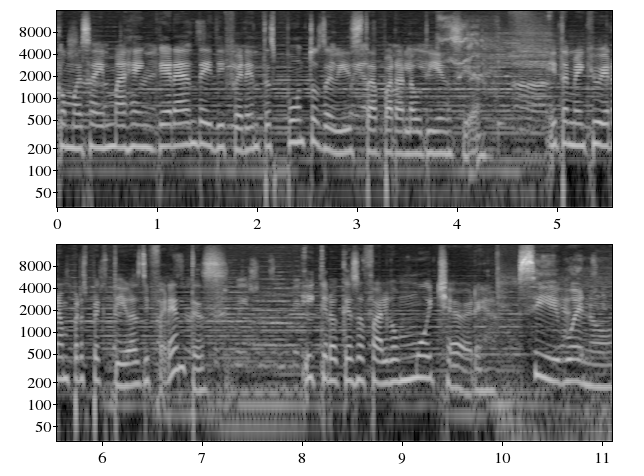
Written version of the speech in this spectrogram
como esa imagen grande y diferentes puntos de vista para la audiencia y también que hubieran perspectivas diferentes. Y creo que eso fue algo muy chévere. Sí, bueno,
